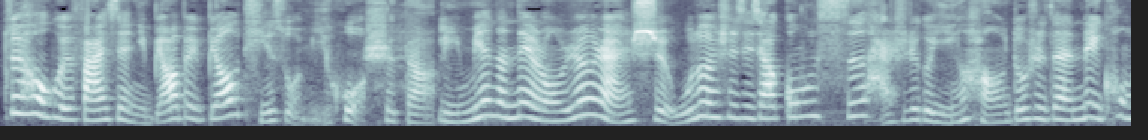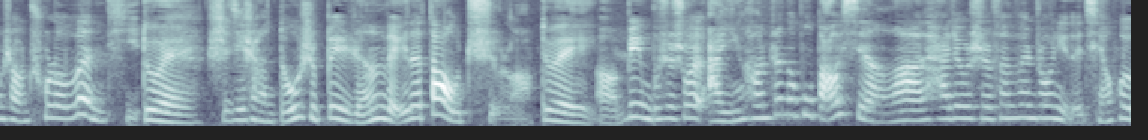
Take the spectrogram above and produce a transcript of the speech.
最后会发现你不要被标题所迷惑，是的，里面的内容仍然是，无论是这家公司还是这个银行，都是在内控上出了问题，对，实际上都是被人为的盗取了，对，啊，并不是说啊银行真的不保险了，它就是分分钟你的钱会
